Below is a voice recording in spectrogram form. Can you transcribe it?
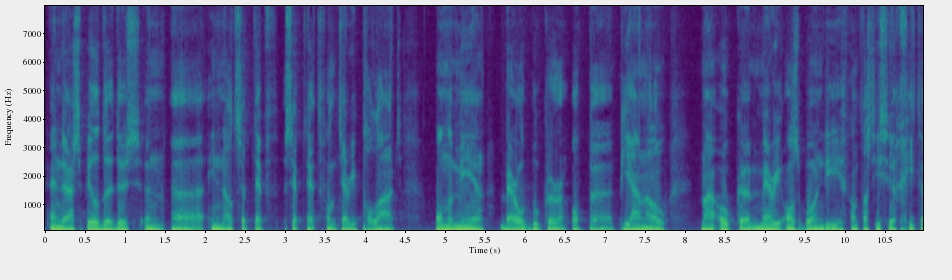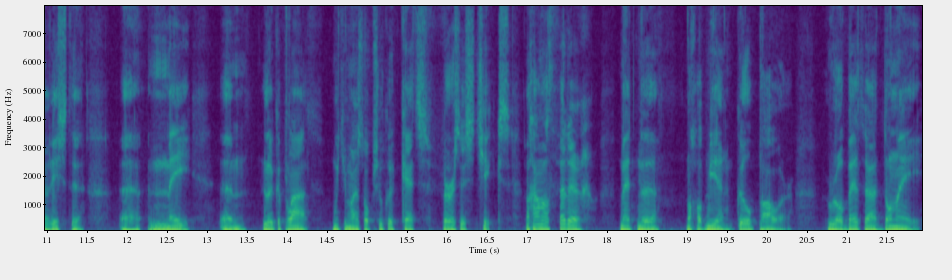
En daar speelde dus een, uh, in dat septet, septet van Terry Pollard... onder meer Beryl Booker op piano... maar ook uh, Mary Osborne, die fantastische gitariste, mee. Um, leuke plaat, moet je maar eens opzoeken. Cats versus Chicks. We gaan wat verder met de, nog wat meer girl power. Roberta Donay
